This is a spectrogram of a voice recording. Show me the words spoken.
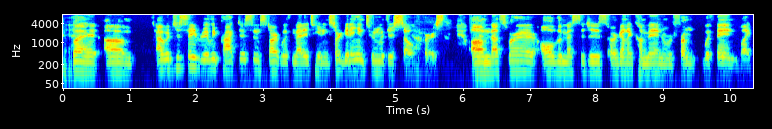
Yeah. But um, I would just say really practice and start with meditating. Start getting in tune with yourself yeah. first. Um, that's where all the messages are gonna come in or from within. Like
